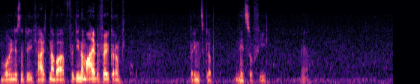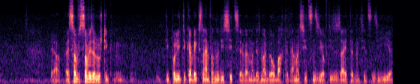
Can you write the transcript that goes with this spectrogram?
und wollen das natürlich halten, aber für die normale Bevölkerung bringt es, glaube ich, nicht so viel. Ja, ja es ist sowieso lustig. Die Politiker wechseln einfach nur die Sitze, wenn man das mal beobachtet. Einmal sitzen sie auf dieser Seite, dann sitzen sie hier,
